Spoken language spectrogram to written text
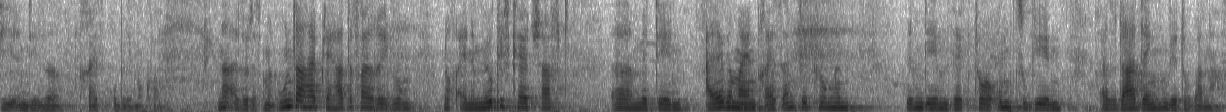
die in diese Preisprobleme kommen. Ne? Also dass man unterhalb der Härtefallregelung noch eine Möglichkeit schafft, äh, mit den allgemeinen Preisentwicklungen in dem Sektor umzugehen. Also da denken wir drüber nach.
